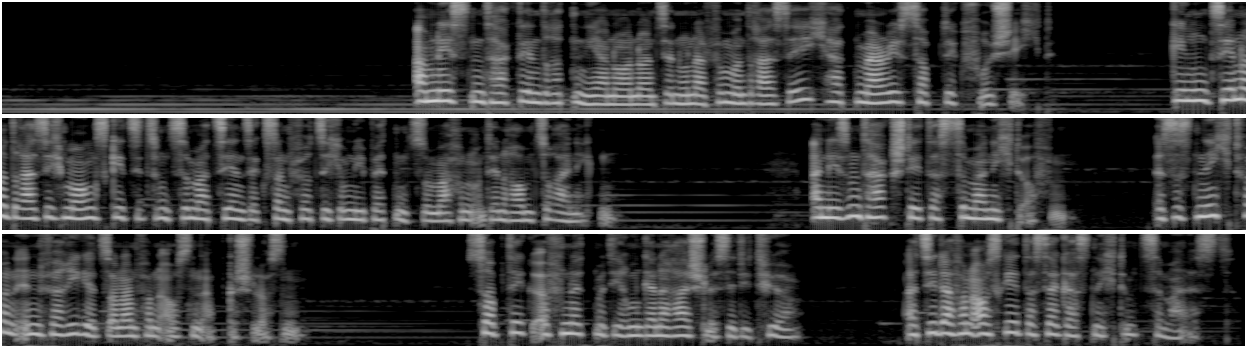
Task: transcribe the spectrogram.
Am nächsten Tag, den 3. Januar 1935, hat Mary Soptic Frühschicht. Gegen 10.30 Uhr morgens geht sie zum Zimmer 1046, um die Betten zu machen und den Raum zu reinigen. An diesem Tag steht das Zimmer nicht offen. Es ist nicht von innen verriegelt, sondern von außen abgeschlossen. Soptik öffnet mit ihrem Generalschlüssel die Tür, als sie davon ausgeht, dass der Gast nicht im Zimmer ist.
